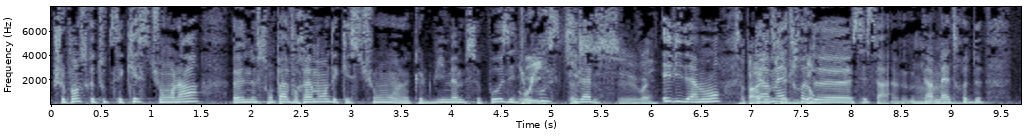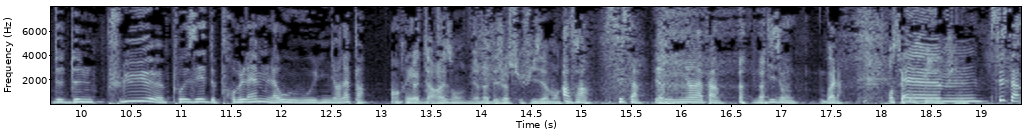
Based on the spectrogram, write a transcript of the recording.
je pense que toutes ces questions-là euh, ne sont pas vraiment des questions que lui-même se pose. Et du oui, coup, ce qui va ouais. évidemment Ça permettre de c'est ça permettre de, de ne plus euh, poser de problème là où il n'y en a pas en Ouais, réalité. t'as raison, il y en a déjà suffisamment. Enfin, c'est ça, là où il n'y en a pas. Disons, voilà. On s'est compris, Euh, Delphine. c'est ça.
